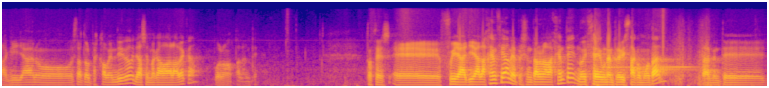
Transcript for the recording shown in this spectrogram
aquí ya no está todo el pescado vendido, ya se me acaba la beca, pues vamos para adelante. Entonces, eh, fui allí a la agencia, me presentaron a la gente, no hice una entrevista como tal, realmente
